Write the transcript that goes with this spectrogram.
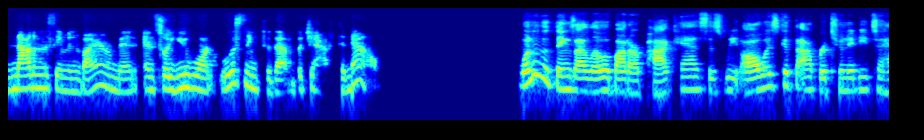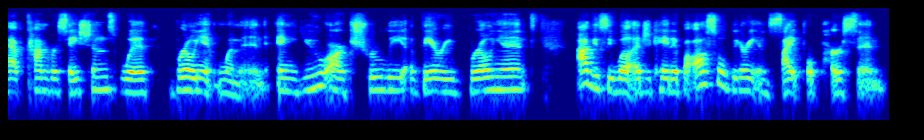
not in the same environment. And so you weren't listening to them, but you have to now. One of the things I love about our podcast is we always get the opportunity to have conversations with brilliant women. And you are truly a very brilliant, obviously well educated, but also very insightful person.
